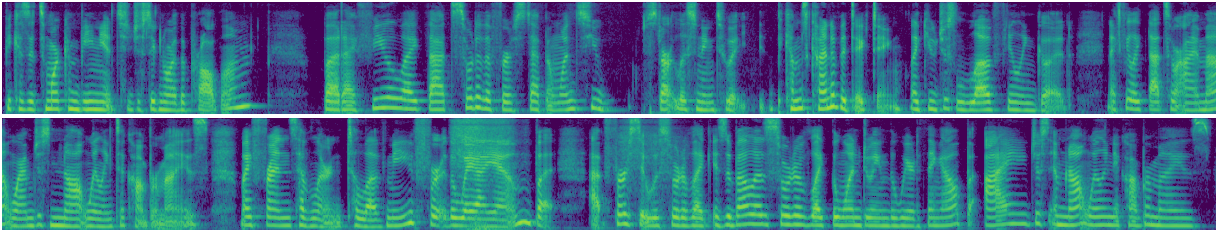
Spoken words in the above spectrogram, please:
because it's more convenient to just ignore the problem. But I feel like that's sort of the first step. And once you start listening to it, it becomes kind of addicting. Like you just love feeling good. And I feel like that's where I'm at, where I'm just not willing to compromise. My friends have learned to love me for the way I am. But at first, it was sort of like Isabella's sort of like the one doing the weird thing out. But I just am not willing to compromise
